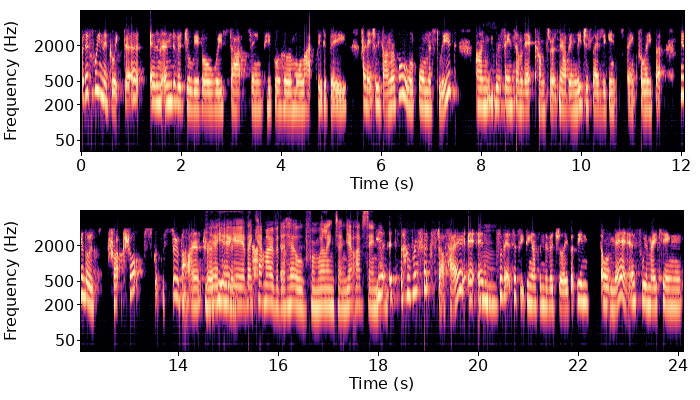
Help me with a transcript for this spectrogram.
But if we neglect it, at an individual level, we start seeing people who are more likely to be financially vulnerable or, or misled. Um, we've seen some of that come through. It's now been legislated against, thankfully. But you know those truck shops with the super high interest. Yeah, yeah, yeah. They come over the hill from Wellington. Yeah, I've seen yeah, them. it's horrific stuff, hey. And, and mm. so that's affecting us individually. But then en mass, we're making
